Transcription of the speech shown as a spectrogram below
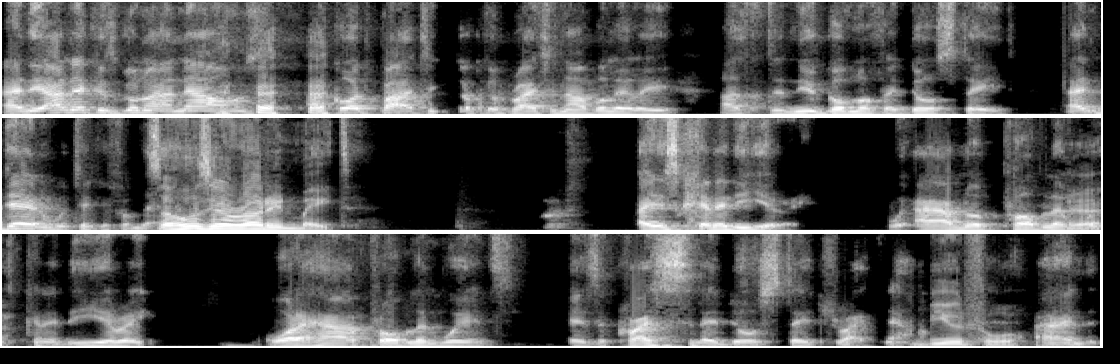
and the INEC is going to announce Accord party, Dr. Bright Enabulele, as the new governor of Edo State, and then we'll take it from there. So, who's your running mate? is Kennedy Iyere. I have no problem yeah. with Kennedy Iyere. What I have a problem with is a crisis in Edo State right now. Beautiful. And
